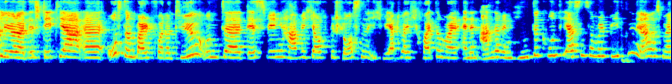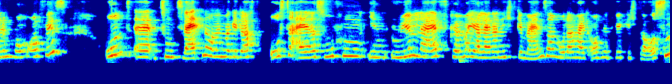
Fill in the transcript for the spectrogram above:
liebe Leute, es steht ja äh, Ostern bald vor der Tür und äh, deswegen habe ich auch beschlossen, ich werde euch heute mal einen anderen Hintergrund erstens einmal bieten, ja, aus meinem Homeoffice. Und äh, zum Zweiten habe ich mir gedacht, Ostereier suchen in Real Life können wir ja leider nicht gemeinsam oder halt auch nicht wirklich draußen.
